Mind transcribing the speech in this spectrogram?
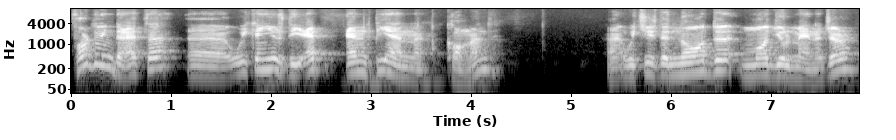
For doing that uh, we can use the npm command uh, which is the node module manager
